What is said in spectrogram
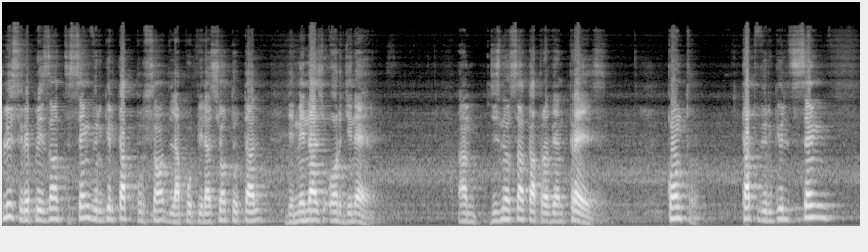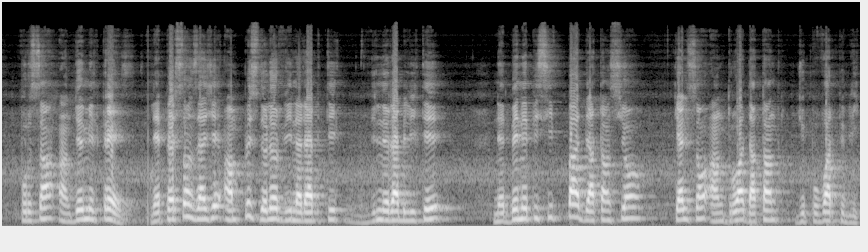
plus représentent 5,4% de la population totale des ménages ordinaires. En 1993, contre 4,5% en 2013. Les personnes âgées, en plus de leur vulnérabilité, ne bénéficient pas d'attention qu'elles sont en droit d'attendre du pouvoir public.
